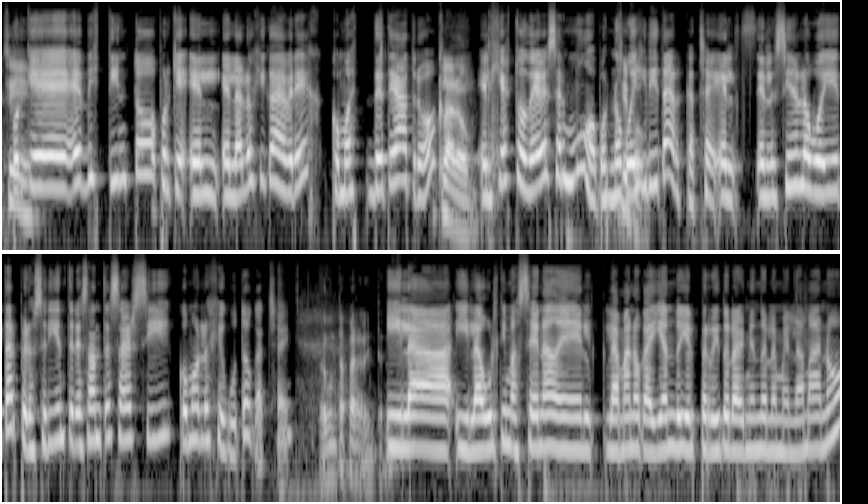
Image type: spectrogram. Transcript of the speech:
Sí. porque es distinto, porque el, en la lógica de Brecht, como es de teatro, Claro. el gesto debe ser mudo, pues no Sí, podéis po. gritar, ¿cachai? El, en el cine lo podéis gritar, pero sería interesante saber si cómo lo ejecutó, ¿cachai? Preguntas para el internet. Y la, y la última escena de la mano cayendo y el perrito lamiéndole en la mano,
